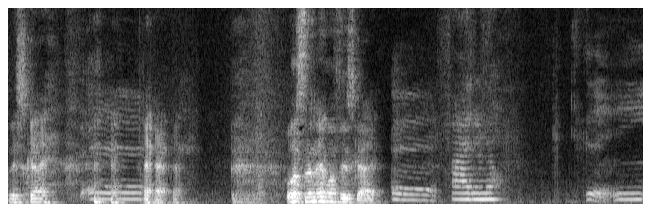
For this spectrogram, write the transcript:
This guy. Eh, What's the name of this guy? Uh, I don't know. l-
